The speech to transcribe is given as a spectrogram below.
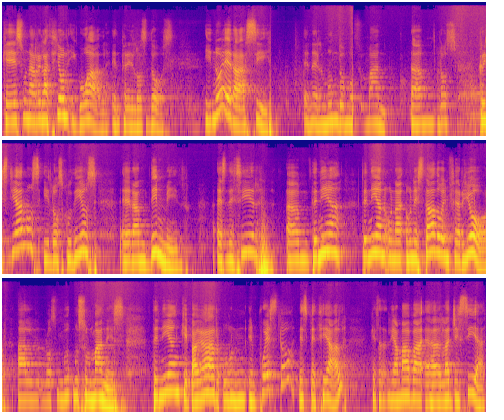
que es una relación igual entre los dos. Y no era así en el mundo musulmán. Los cristianos y los judíos eran dimid, es decir, tenía tenían un estado inferior los musulmanes. Tenían que pagar un impuesto especial que se llamaba eh, la yesía.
